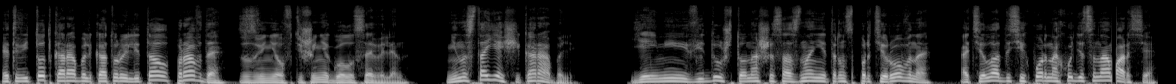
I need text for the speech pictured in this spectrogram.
«Это ведь тот корабль, который летал, правда?» — зазвенел в тишине голос Эвелин. «Не настоящий корабль. Я имею в виду, что наше сознание транспортировано, а тела до сих пор находятся на Марсе.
